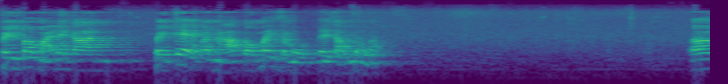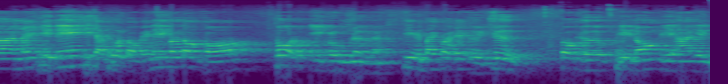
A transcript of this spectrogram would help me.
เป็นเป้าหมายในการไปแก้ปัญหาความไม่สงบในสามจังหวัดในที่นี้ที่จะพูดต่อไปนี้ก็ต้องขอ โทษอีกกลุ่มหนึ่งนะที่ไม่ค่อยได้เอ่ยชื่อ ก็คือพี่น้อง DRN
